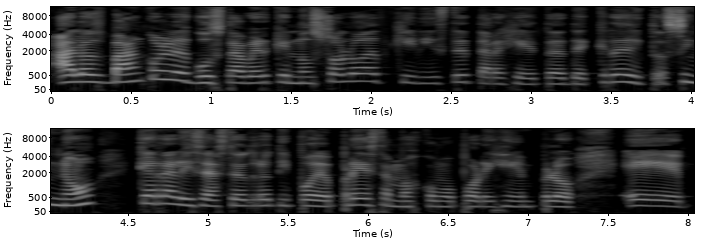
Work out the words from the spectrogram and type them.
A los bancos les gusta ver que no solo adquiriste tarjetas de crédito, sino que realizaste otro tipo de préstamos, como por ejemplo... Eh,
